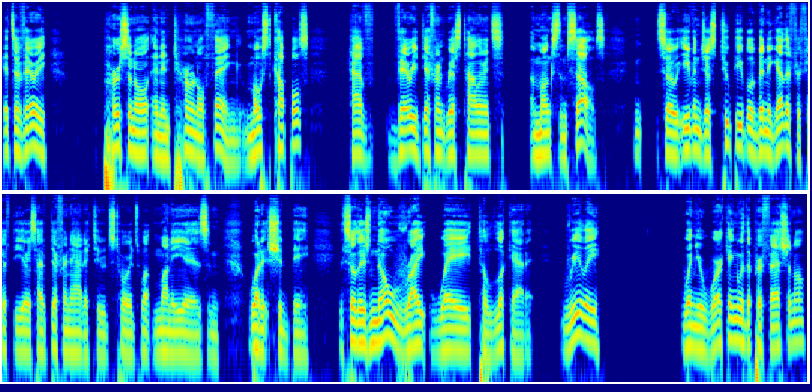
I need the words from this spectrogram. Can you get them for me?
it's a very personal and internal thing. Most couples have very different risk tolerance amongst themselves. So even just two people who've been together for 50 years have different attitudes towards what money is and what it should be. So there's no right way to look at it. Really, when you're working with a professional,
